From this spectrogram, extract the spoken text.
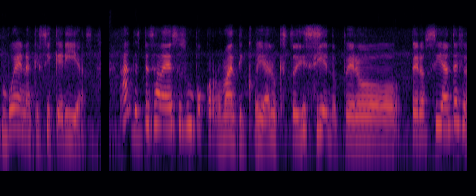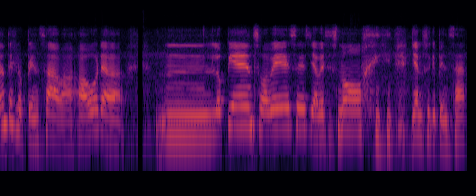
buena que sí querías. Antes pensaba eso, es un poco romántico ya lo que estoy diciendo, pero, pero sí, antes, antes lo pensaba. Ahora mm, lo pienso a veces y a veces no, ya no sé qué pensar.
